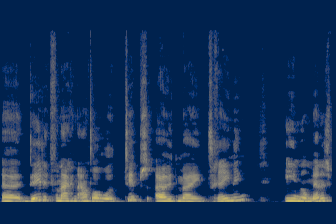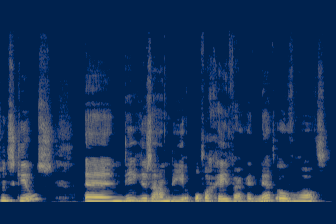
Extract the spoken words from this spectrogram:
Uh, deel ik vandaag een aantal tips uit mijn training, E-mail Management Skills. En die ik dus aan die opdrachtgever waar ik het net over had,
